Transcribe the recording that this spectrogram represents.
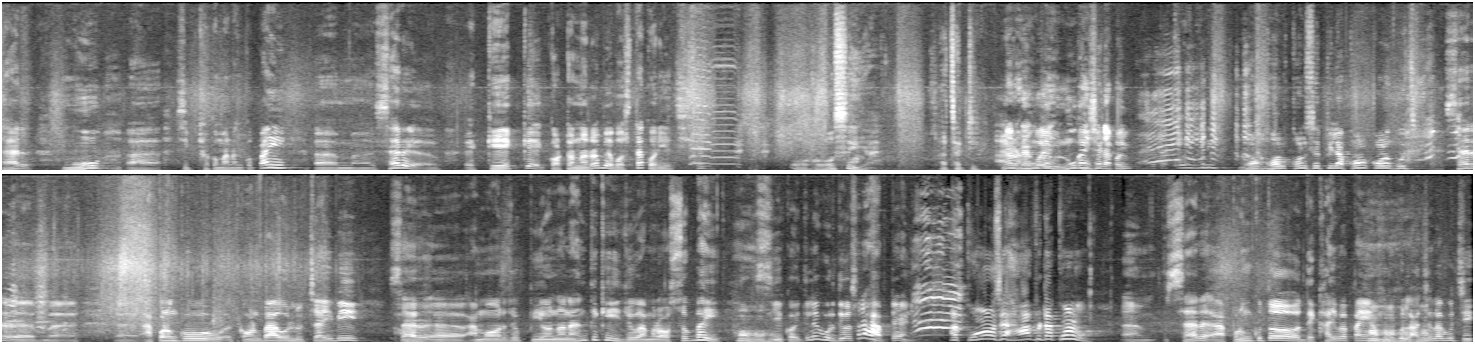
ସାର୍ ମୁଁ ଶିକ୍ଷକମାନଙ୍କ ପାଇଁ ସାର୍ କେକ୍ କଟନର ବ୍ୟବସ୍ଥା କରିଅଛି ଓହୋ ସେଇଆ আচ্ছা ঠিক ମୁଁ କାହିଁ ସେଇଟା କହିବି କ'ଣ ସେ ପିଲା କ'ଣ କ'ଣ କହୁଛି ସାର୍ ଆପଣଙ୍କୁ କ'ଣ ବା ଆଉ ଲୁଚାଇବି ସାର୍ ଆମର ଯେଉଁ ପିଅନ ନାହାନ୍ତି କି ଯେଉଁ ଆମର ଅଶୋକ ଭାଇ ସିଏ କହିଥିଲେ ଗୁରୁଦେବ ସାର୍ ହାଫ୍ଟେ ଆଣି କ'ଣ ସେ ହାଫ୍ଟା କ'ଣ ସାର୍ ଆପଣଙ୍କୁ ତ ଦେଖାଇବା ପାଇଁ ଆମକୁ ଲାଜ ଲାଗୁଛି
